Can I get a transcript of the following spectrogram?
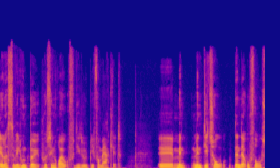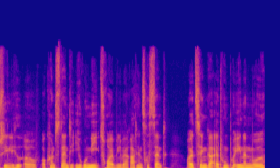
ellers så vil hun dø på sin røv, fordi det vil blive for mærkeligt. Øh, men, men de to, den der uforudsigelighed og, og konstante ironi, tror jeg ville være ret interessant. Og jeg tænker, at hun på en eller anden måde,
